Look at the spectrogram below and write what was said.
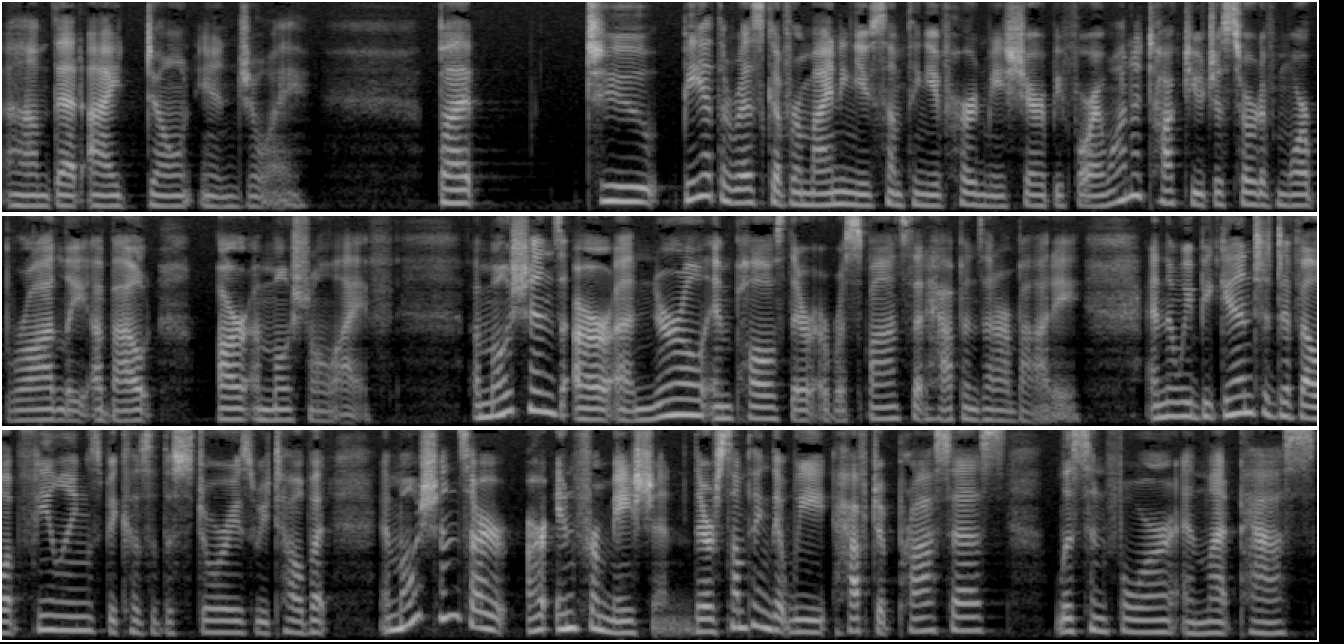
um, that I don't enjoy. But To be at the risk of reminding you something you've heard me share before, I want to talk to you just sort of more broadly about our emotional life. Emotions are a neural impulse, they're a response that happens in our body. And then we begin to develop feelings because of the stories we tell. But emotions are, are information, they're something that we have to process, listen for, and let pass.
